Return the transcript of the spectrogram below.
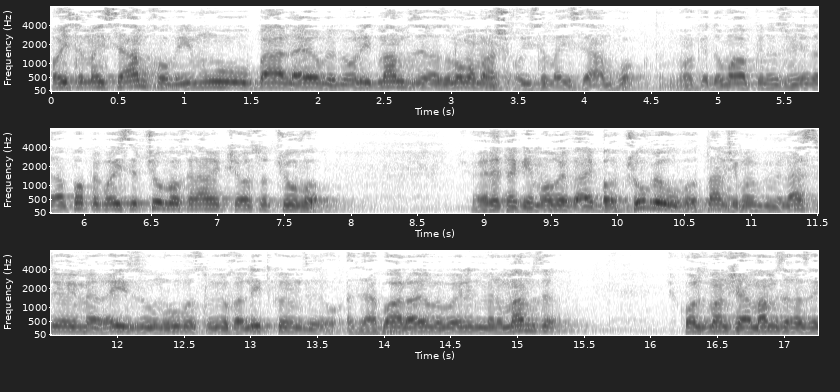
אויסא מייסא עמכו, ואם הוא בא לערב והוליד ממזר, אז לא ממש אויסא מייסא עמכו. אתה אומר כדומר רב פנחס שמיד הרב פופק, אויסא תשובו, חנמי כשעושו תשובו. שואלת הגמורה, ואי בר תשובו, ובאותן שמעון בן מנסי אומר, איזו מאובס לא יוכל ליטקוין, זה הבוא על הערב והוליד ממנו ממזר. שכל זמן שהממזר הזה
